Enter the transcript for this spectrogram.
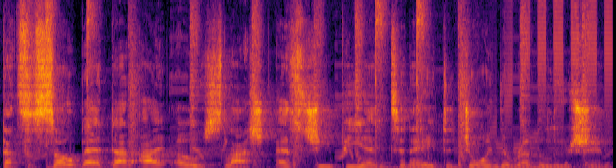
That's SoBet.io slash SGPN today to join the revolution.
